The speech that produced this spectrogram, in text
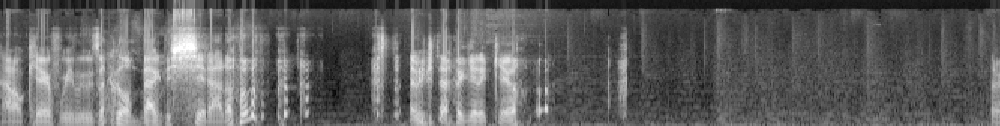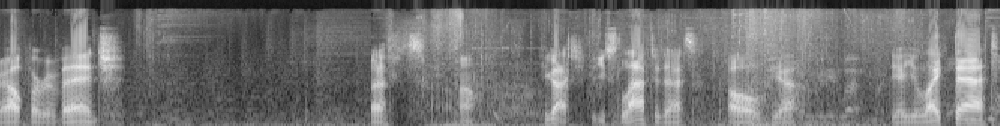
I don't care if we lose. I'm gonna bag the shit out of him. Every time I get a kill. They're out for revenge. Left. Oh. You got you slapped his ass. Oh yeah. One minute left, my friend. Yeah, you like that.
